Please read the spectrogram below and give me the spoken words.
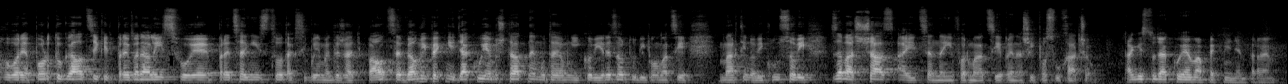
hovoria Portugálci, keď preberali svoje predsedníctvo, tak si budeme držať palce. Veľmi pekne ďakujem štátnemu tajomníkovi rezortu diplomácie Martinovi Klusovi za váš čas a aj cenné informácie pre našich poslucháčov. Takisto ďakujem a pekný deň prajem.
